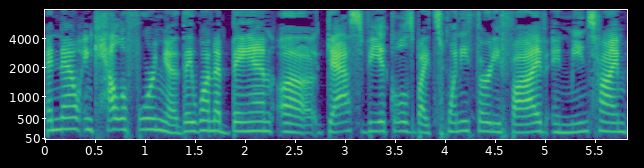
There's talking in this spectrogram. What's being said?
And now in California, they want to ban uh, gas vehicles by 2035. In meantime,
